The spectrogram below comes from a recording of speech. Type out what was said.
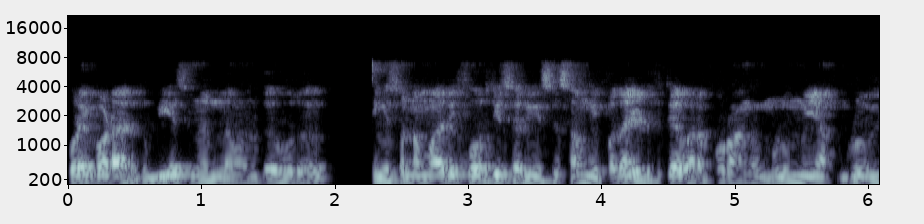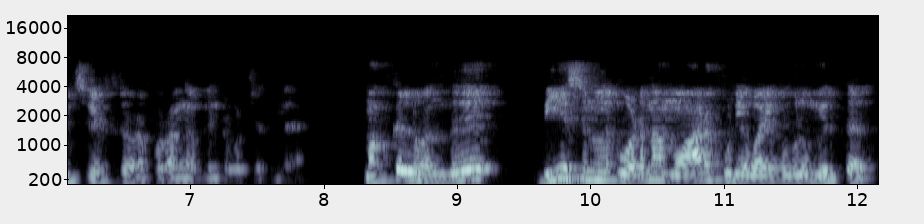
குறைபாடா இருக்கு. பிஎஸ்என்எல்ல வந்து ஒரு நீங்க சொன்ன மாதிரி ஃபோர் ஜி சர்வீசஸ் அவங்க இப்பதான் எடுத்துட்டே வர போறாங்க முழுமையா முழு வீழ்ச்சியில் எடுத்துட்டு வர போறாங்க அப்படின்ற பட்சத்துல. மக்கள் வந்து பிஎஸ்என்எலுக்கு உடனே மாறக்கூடிய வாய்ப்புகளும் இருக்காது.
